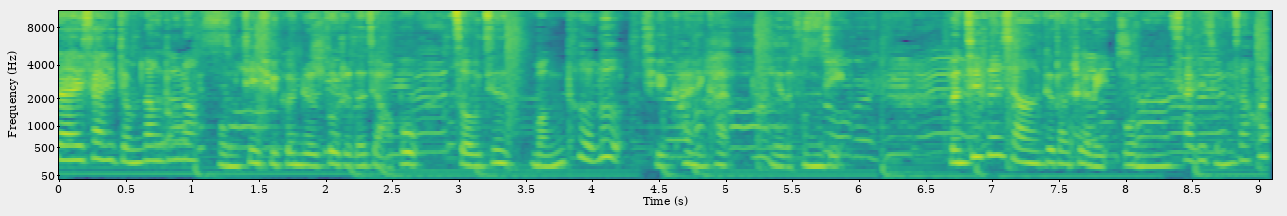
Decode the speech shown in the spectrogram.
在下期节目当中呢，我们继续跟着作者的脚步走进蒙特勒，去看一看那里的风景。本期分享就到这里，我们下期节目再会。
